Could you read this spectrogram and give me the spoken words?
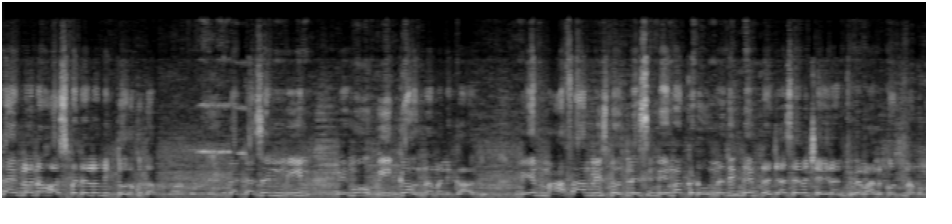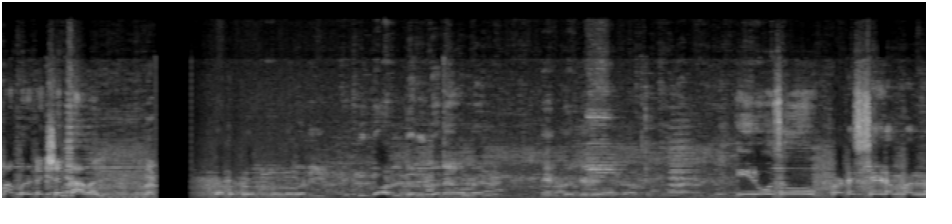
టైంలోనో హాస్పిటల్లో మీకు దొరుకుతాం. దట్ డజంట్ మీన్ మేము వీక్గా ఉన్నామని కాదు. మేము మా ఫ్యామిలీస్ని వదిలేసి మేము అక్కడ ఉన్నది మేము ప్రజాసేవ చేయడానికి మేము అనుకుంటున్నాము. మాకు ప్రొటెక్షన్ కావాలి. గత ప్రభుత్వంలో కానీ ఎప్పుడు దాడులు జరుగుతూనే ఉన్నాయి? ఈరోజు ప్రొటెస్ట్ చేయడం వల్ల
